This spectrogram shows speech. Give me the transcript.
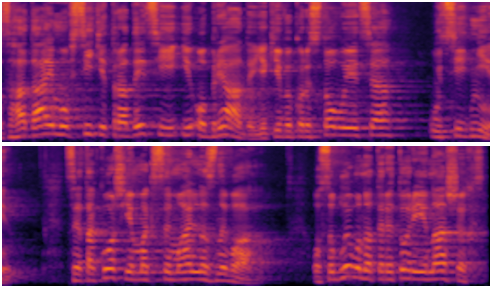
згадаємо всі ті традиції і обряди, які використовуються у ці дні. Це також є максимальна зневага. Особливо на території наших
